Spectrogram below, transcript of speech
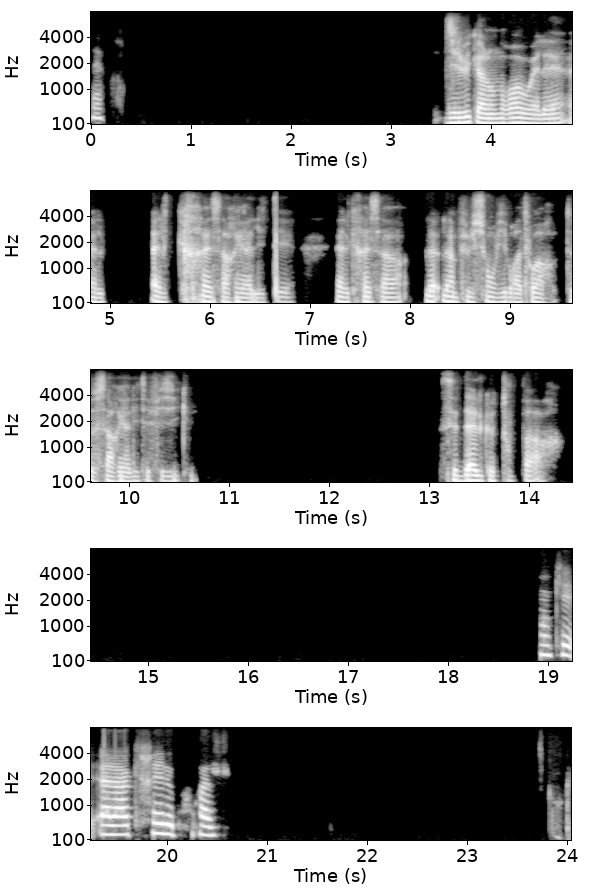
d'accord. Dis-lui qu'à l'endroit où elle est, elle, elle crée sa réalité, elle crée sa, l'impulsion vibratoire de sa réalité physique. C'est d'elle que tout part. Ok, elle a créé le courage. Ok.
